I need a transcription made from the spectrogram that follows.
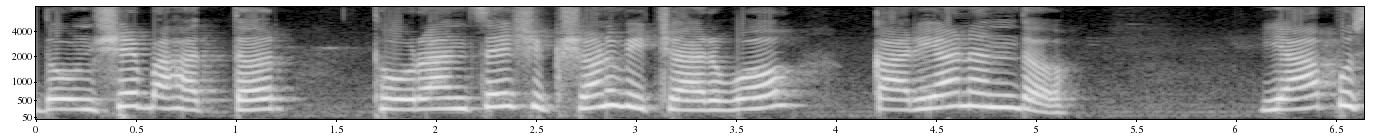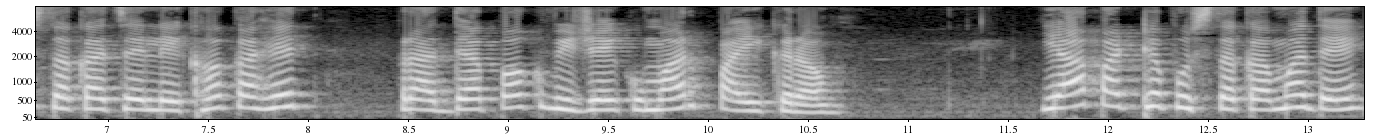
दोनशे बहात्तर थोरांचे शिक्षण विचार व कार्यानंद या पुस्तकाचे लेखक आहेत प्राध्यापक विजयकुमार पाईकराव. या पाठ्यपुस्तकामध्ये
